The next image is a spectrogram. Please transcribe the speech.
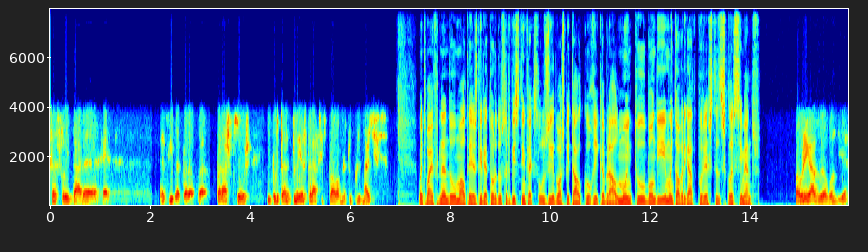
facilitar a, a vida para, para, para, as pessoas. E, portanto, esse terá sido provavelmente o período mais difícil. Muito bem, Fernando Maltês, diretor do Serviço de Infecciologia do Hospital Corri Cabral, muito bom dia e muito obrigado por estes esclarecimentos. Obrigado, El, bom dia.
